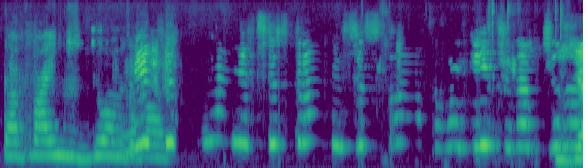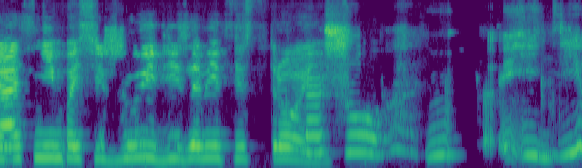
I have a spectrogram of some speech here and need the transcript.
Давай идем. Медсестра, медсестра, помогите нам. Я с ним посижу, иди за медсестрой. Хорошо, иди,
